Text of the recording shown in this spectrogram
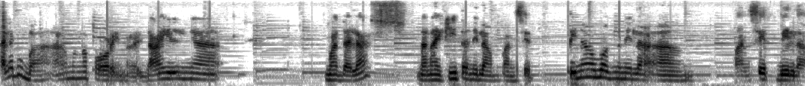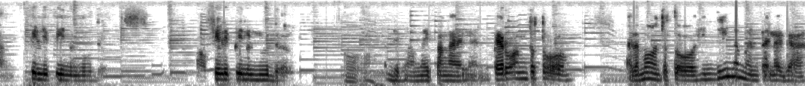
Alam mo ba, ang mga foreigner, dahil nga madalas na nakikita nila ang pansit, tinawag na nila ang pansit bilang Filipino noodles. O, Filipino noodle Oo. di ba, may pangalan. Pero ang totoo, alam mo, ang totoo, hindi naman talaga,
